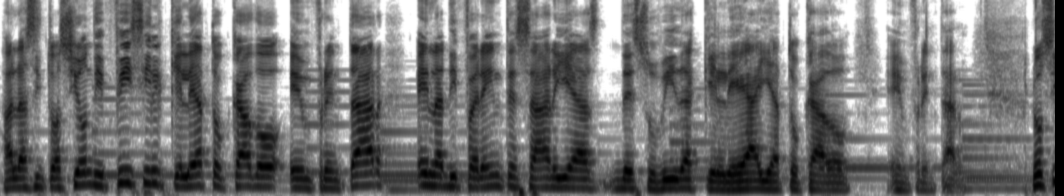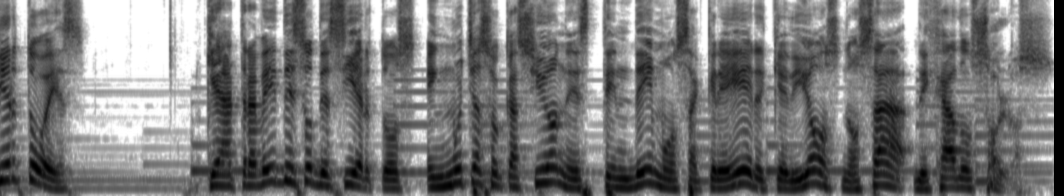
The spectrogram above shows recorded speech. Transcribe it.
a la situación difícil que le ha tocado enfrentar en las diferentes áreas de su vida que le haya tocado enfrentar. Lo cierto es que a través de esos desiertos en muchas ocasiones tendemos a creer que Dios nos ha dejado solos.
